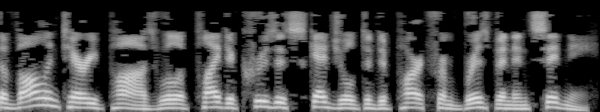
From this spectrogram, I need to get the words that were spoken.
The voluntary pause will apply to cruises scheduled to depart from Brisbane and Sydney.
